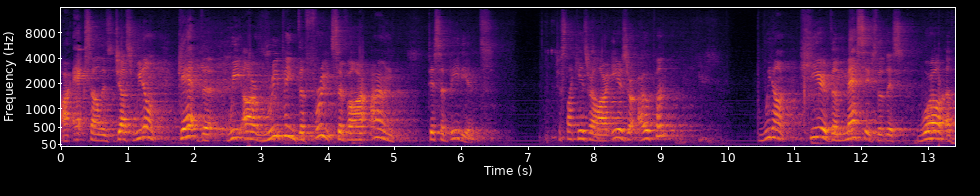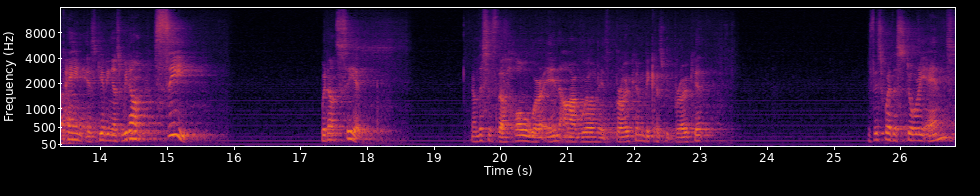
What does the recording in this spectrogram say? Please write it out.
our exile is just. We don't get that we are reaping the fruits of our own disobedience. Just like Israel, our ears are open. We don't hear the message that this world of pain is giving us. We don't see. We don't see it. Now, this is the hole we're in. Our world is broken because we broke it. Is this where the story ends?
